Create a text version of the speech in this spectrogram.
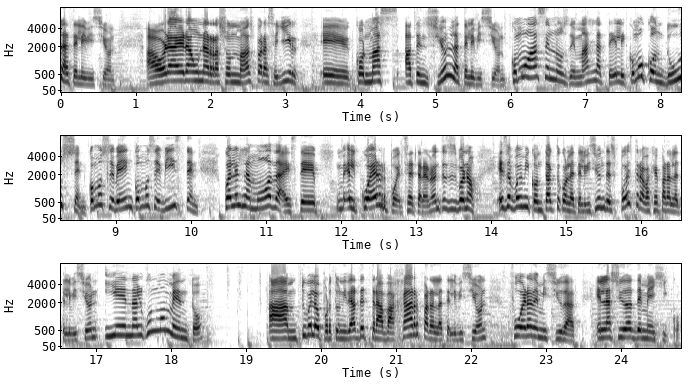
la televisión. Ahora era una razón más para seguir eh, con más atención la televisión. ¿Cómo hacen los demás la tele? ¿Cómo conducen? ¿Cómo se ven? ¿Cómo se visten? ¿Cuál es la moda? Este, el cuerpo, etcétera, ¿no? Entonces, bueno, ese fue mi contacto con la televisión. Después trabajé para la televisión y en algún momento tuve la oportunidad de trabajar para la televisión fuera de mi ciudad, en la Ciudad de México.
